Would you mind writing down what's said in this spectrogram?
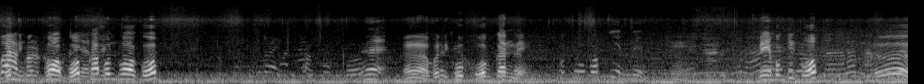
บ้านเพิ่นพ่อกบครับเพ่นพ่อกบเนี่ยเออเพิ่นสิคุบกบกันนี่เขาปูบ่กินเด้อืมนี่บ่กินกบเออ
